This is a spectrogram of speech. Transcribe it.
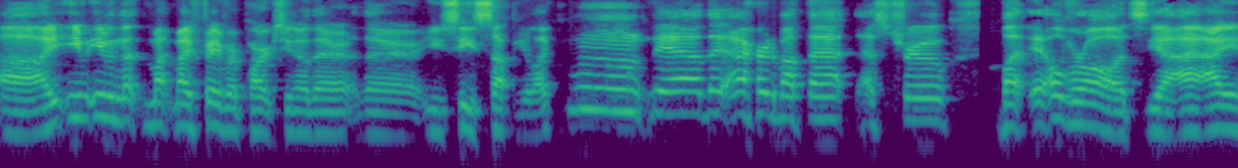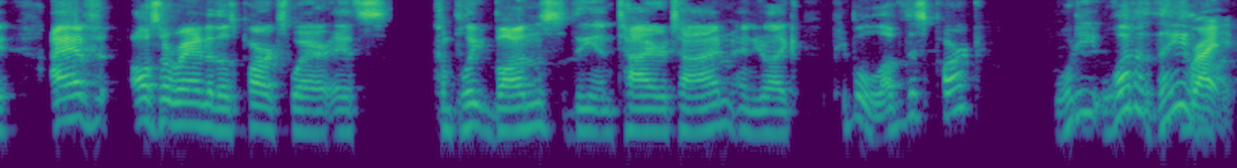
Uh, even even the, my, my favorite parks, you know, they're they're you see something you're like, hmm, yeah, they, I heard about that. That's true. But it- overall, it's yeah. I, I I have also ran to those parks where it's complete buns the entire time, and you're like, people love this park. What do you? What are they on? Right.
